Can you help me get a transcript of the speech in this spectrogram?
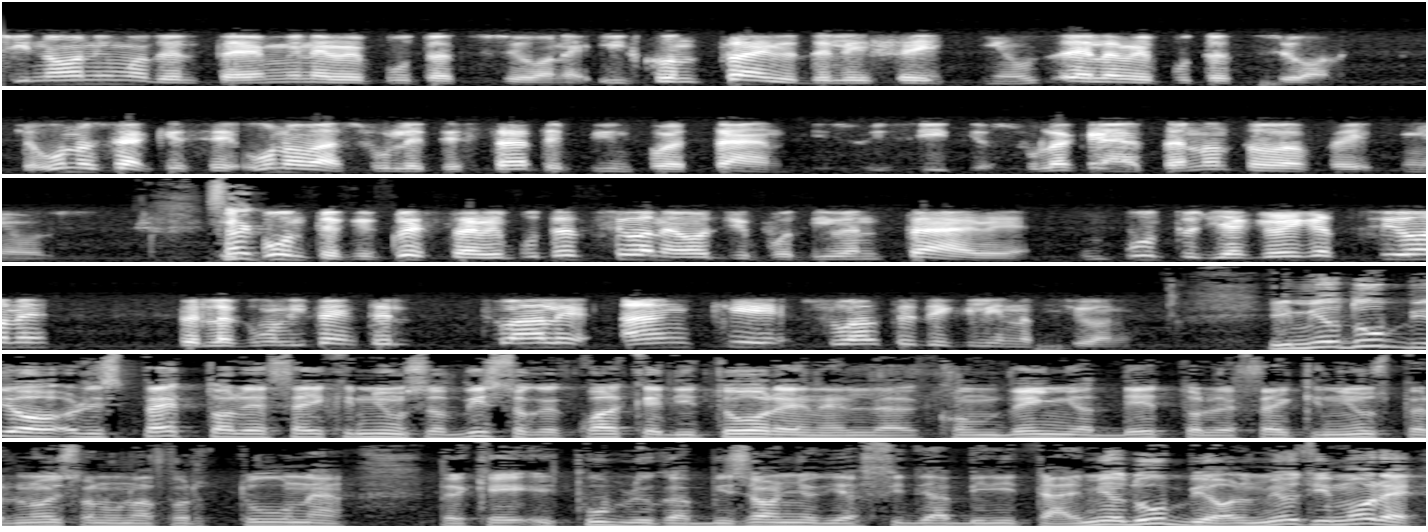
sinonimo del termine reputazione. Il contrario delle fake news è la reputazione. Cioè uno sa che se uno va sulle testate più importanti, sui siti o sulla carta, non trova fake news. Il punto è che questa reputazione oggi può diventare un punto di aggregazione per la comunità intellettuale anche su altre declinazioni. Il mio dubbio rispetto alle fake news, ho visto che qualche editore nel convegno ha detto che le fake news per noi sono una fortuna perché il pubblico ha bisogno di affidabilità. Il mio dubbio, il mio timore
